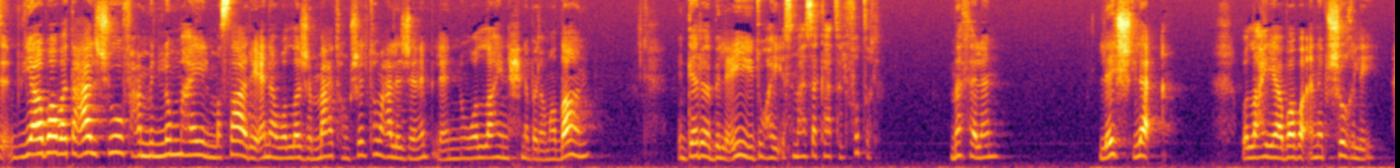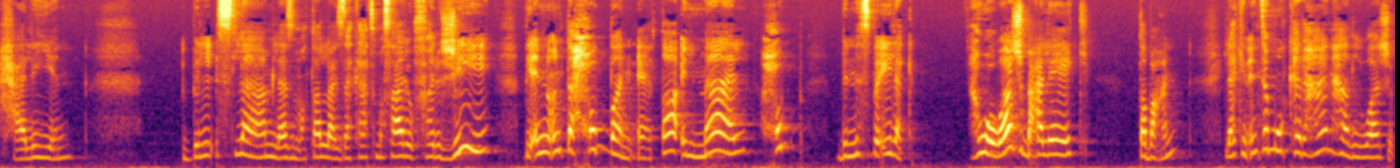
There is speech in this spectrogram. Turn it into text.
يا بابا تعال شوف عم نلم هاي المصاري. أنا والله جمعتهم شلتهم على جنب لأنه والله نحن برمضان. قرب العيد وهي اسمها زكاة الفطر. مثلا ليش لا؟ والله يا بابا أنا بشغلي حاليا بالإسلام لازم أطلع زكاة مصاري. وفرجيه بأنه أنت حبا إعطاء المال حب. بالنسبة إلك. هو واجب عليك طبعا لكن أنت مو كرهان هذا الواجب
